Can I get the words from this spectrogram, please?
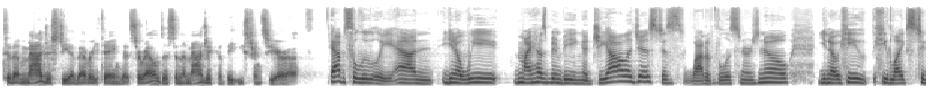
to the majesty of everything that surrounds us and the magic of the Eastern Sierra. Absolutely. And, you know, we my husband being a geologist as a lot of the listeners know you know he he likes to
